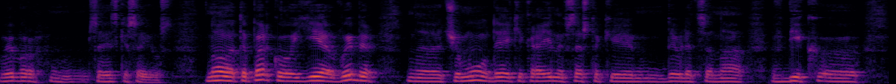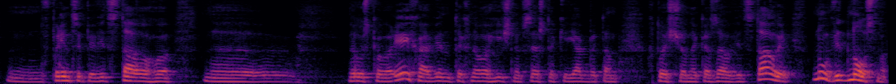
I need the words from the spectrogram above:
вибор Совєтський Союз. Ну, але тепер, коли є вибір, чому деякі країни все ж таки дивляться на в бік, в принципі, відсталого е, Руського рейха, він технологічно все ж таки, як би там хто що не казав, відсталий. Ну, відносно.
